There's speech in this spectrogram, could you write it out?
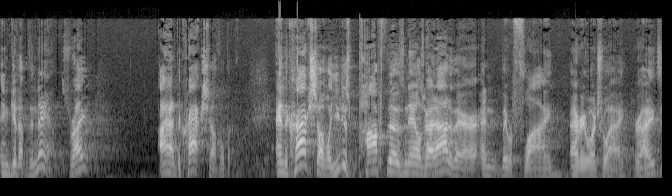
and get up the nails, right? I had the crack shovel though. And the crack shovel, you just popped those nails right out of there and they were flying every which way, right?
